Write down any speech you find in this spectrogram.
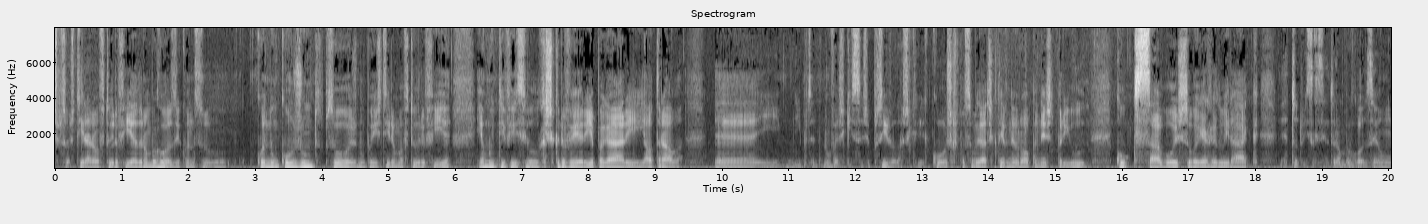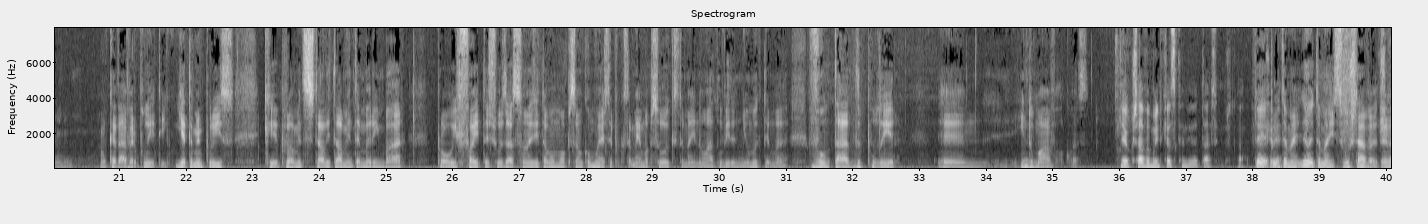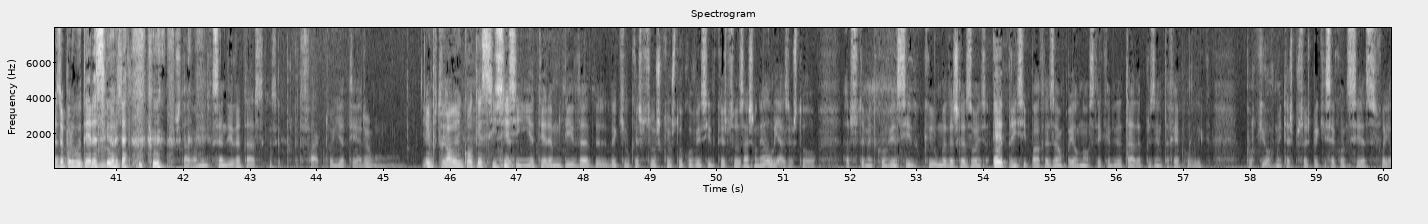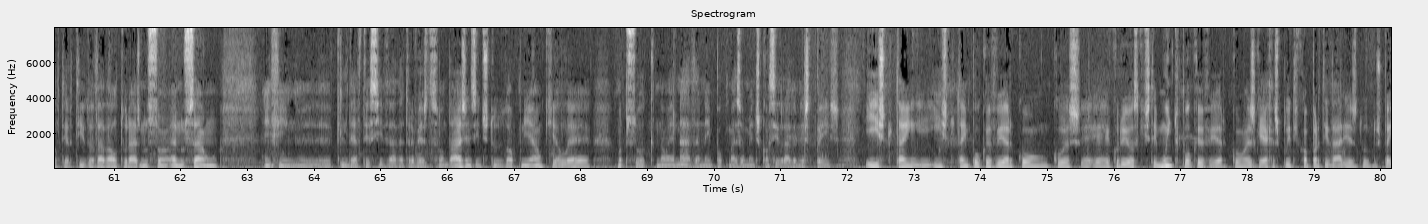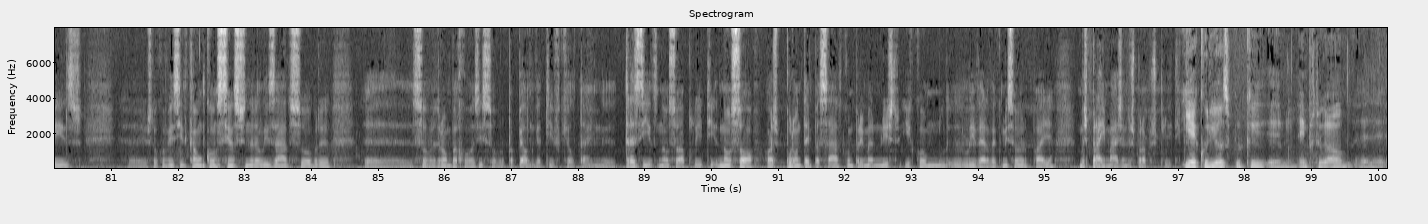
as pessoas tiraram a fotografia a Durão Barroso e quando, quando um conjunto de pessoas num país tira uma fotografia é muito difícil reescrever e apagar e alterá-la. Uh, e, e, portanto, não vejo que isso seja possível. Acho que com as responsabilidades que teve na Europa neste período, com o que se sabe hoje sobre a guerra do Iraque, é tudo isso, quer dizer, Durão Barroso é um, um cadáver político. E é também por isso que provavelmente se está literalmente a marimbar para o efeito das suas ações e toma uma opção como esta, porque também é uma pessoa que também não há dúvida nenhuma que tem uma vontade de poder eh, indomável, quase. Eu gostava muito que ele se candidatasse em Portugal. É, eu também, não, eu também, isso gostava. gostava. Mas a pergunta era se eu já. gostava muito que se candidatasse, quer dizer, porque de facto ia ter um em Portugal ou em qualquer sítio. Sim, sim, ia ter a medida de, daquilo que as pessoas, que eu estou convencido que as pessoas acham dela. Aliás, eu estou absolutamente convencido que uma das razões, a principal razão para ele não se ter candidatado a Presidente da República, porque houve muitas pessoas para que isso acontecesse, foi ele ter tido, a dada altura, a noção enfim, eh, que lhe deve ter sido dada através de sondagens e de estudo de opinião, que ele é uma pessoa que não é nada, nem pouco mais ou menos considerada neste país. E isto tem, isto tem pouco a ver com, com as. É, é curioso que isto tem muito pouco a ver com as guerras político-partidárias do, dos países. Eh, eu estou convencido que há um consenso generalizado sobre sobre Drão Barroso e sobre o papel negativo que ele tem uh, trazido não só à política, não só aos, por onde tem passado como primeiro-ministro e como líder da Comissão Europeia, mas para a imagem dos próprios políticos. E é curioso porque eh, em Portugal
